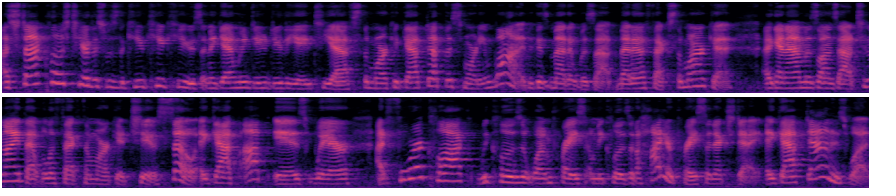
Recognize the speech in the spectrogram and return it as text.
A stock closed here. This was the QQQs. And again, we do do the ETFs. The market gapped up this morning. Why? Because Meta was up. Meta affects the market. Again, Amazon's out tonight. That will affect the market too. So a gap up is where at 4 o'clock we close at one price and we close at a higher price the next day. A gap down is what?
